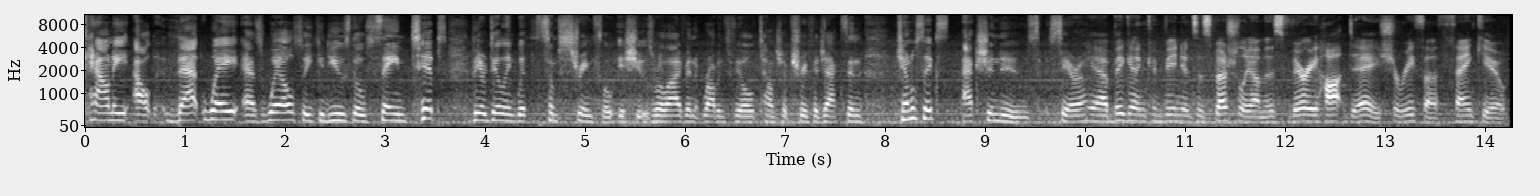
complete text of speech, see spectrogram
County out that way as well, so you could use those same tips. They're dealing with some stream flow issues. We're live in Robbinsville Township. Sharifa Jackson, Channel 6 Action News. Sarah? Yeah, big inconvenience, especially on this very hot day. Sharifa, thank you.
